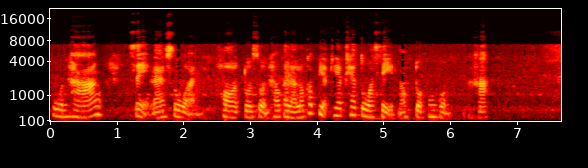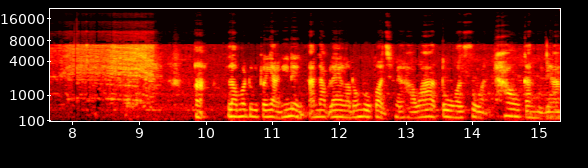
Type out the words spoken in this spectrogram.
คูณทั้งเศษและส่วน พอตัวส่วนเท่ากันแล้ว เราก็เปรียบเทียบแค่ตัวเศษเนาะตัวข้างบนนะคะ อะเรามาดูตัวอย่างที่หนึ่งอันดับแรกเราต้องดูก่อนใช่ไหมคะว่าตัวส่วนเท่ากันหรือยัง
